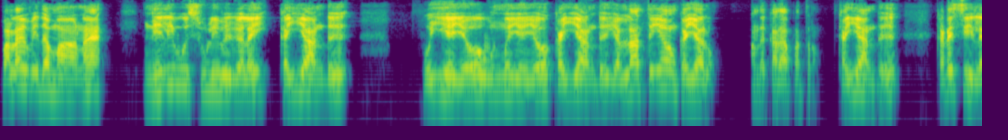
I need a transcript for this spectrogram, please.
பலவிதமான நெளிவு சுழிவுகளை கையாண்டு பொய்யையோ உண்மையையோ கையாண்டு எல்லாத்தையும் கையாளும் அந்த கதாபாத்திரம். கையாண்டு கடைசியில்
